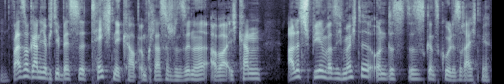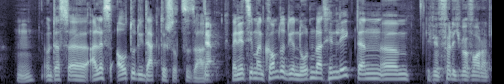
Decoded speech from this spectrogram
ich weiß auch gar nicht, ob ich die beste Technik habe im klassischen Sinne, aber ich kann alles spielen, was ich möchte und das, das ist ganz cool, das reicht mir. Hm. Und das äh, alles autodidaktisch sozusagen. Ja. Wenn jetzt jemand kommt und dir ein Notenblatt hinlegt, dann ähm, Ich bin völlig überfordert.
